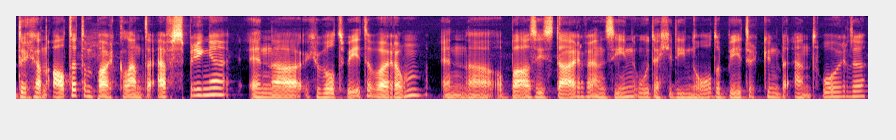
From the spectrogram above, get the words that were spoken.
er gaan altijd een paar klanten afspringen en eh, je wilt weten waarom. En eh, op basis daarvan zien hoe dat je die noden beter kunt beantwoorden.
